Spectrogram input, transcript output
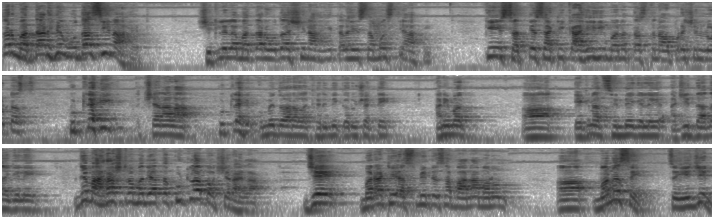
तर मतदार हे उदासीन आहेत. शिकलेला मतदार उदासीन आहे त्याला हे समजते आहे की सत्तेसाठी काहीही म्हणत असताना ऑपरेशन लोटस कुठल्याही क्षणाला कुठल्याही उमेदवाराला खरेदी करू शकते. आणि मग एकनाथ शिंदे गेले अजितदादा गेले. म्हणजे महाराष्ट्रामध्ये आता कुठला पक्ष राहिला? जे मराठी अस्मितेचा बाणा म्हणून मनसेचं इंजिन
